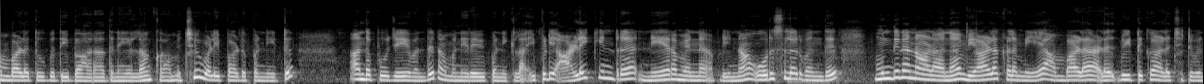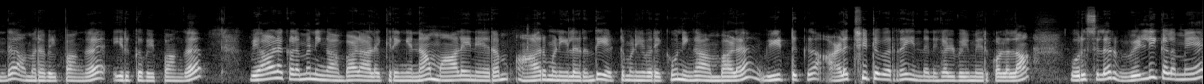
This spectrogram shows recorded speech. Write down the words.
அம்பாளை தூப தீப ஆராதனை எல்லாம் காமிச்சு வழிபாடு பண்ணிவிட்டு அந்த பூஜையை வந்து நம்ம நிறைவு பண்ணிக்கலாம். இப்படி அழைக்கின்ற நேரம் என்ன அப்படின்னா ஒரு சிலர் வந்து முந்தின நாளான வியாழக்கிழமையே அம்பாளை அழை வீட்டுக்கு அழைச்சிட்டு வந்து அமர வைப்பாங்க இருக்க வைப்பாங்க. வியாழக்கிழமை நீங்கள் அம்பாளை அழைக்கிறீங்கன்னா மாலை நேரம் ஆறு மணிலேருந்து எட்டு மணி வரைக்கும் நீங்கள் அம்பாளை வீட்டுக்கு அழைச்சிட்டு வர்ற இந்த நிகழ்வை மேற்கொள்ளலாம். ஒரு சிலர் வெள்ளிக்கிழமையே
